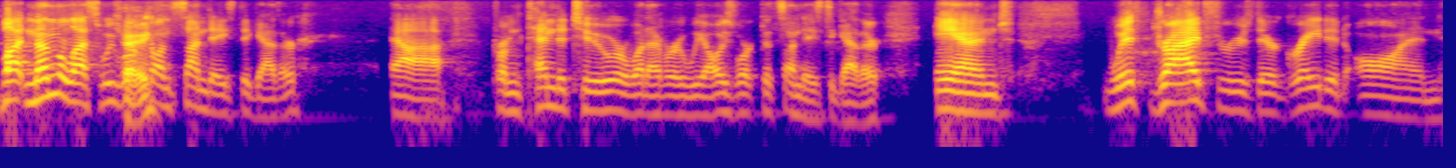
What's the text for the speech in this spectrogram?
But nonetheless, we worked on Sundays together uh, from 10 to 2 or whatever. We always worked at Sundays together. And with drive throughs, they're graded on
